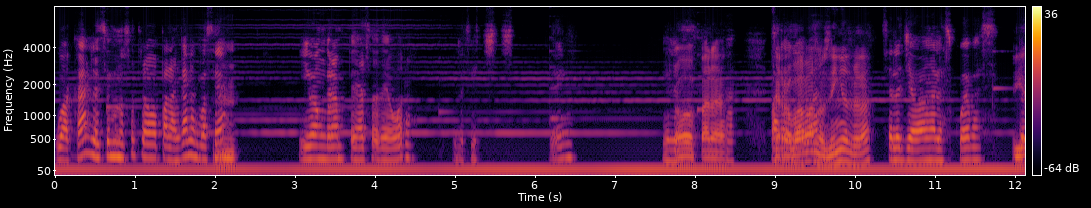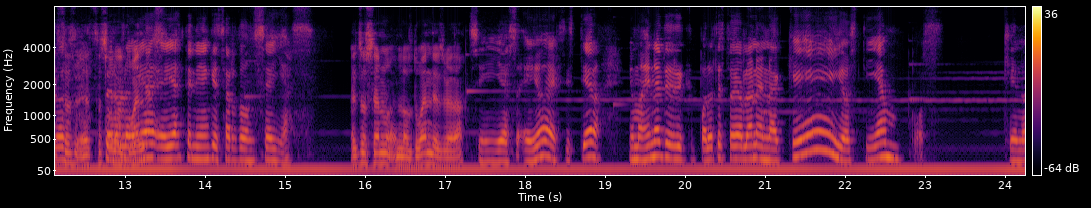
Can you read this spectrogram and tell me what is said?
huacán, le decimos nosotros, o palangana, como sea, Ujú. iba un gran pedazo de oro. Y le decía, "Ch, ch, ven". Y les- Oh, para. ah, Se para robaban llevar. los niños, ¿verdad? Se los llevaban a las cuevas. Y Pero- estos, estos son Pero los la- ellas, duendes. ellas tenían que ser doncellas. Estos son los duendes, ¿verdad? Sí, es- ellos existieron. Imagínate, por eso te estoy hablando en aquellos tiempos que no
